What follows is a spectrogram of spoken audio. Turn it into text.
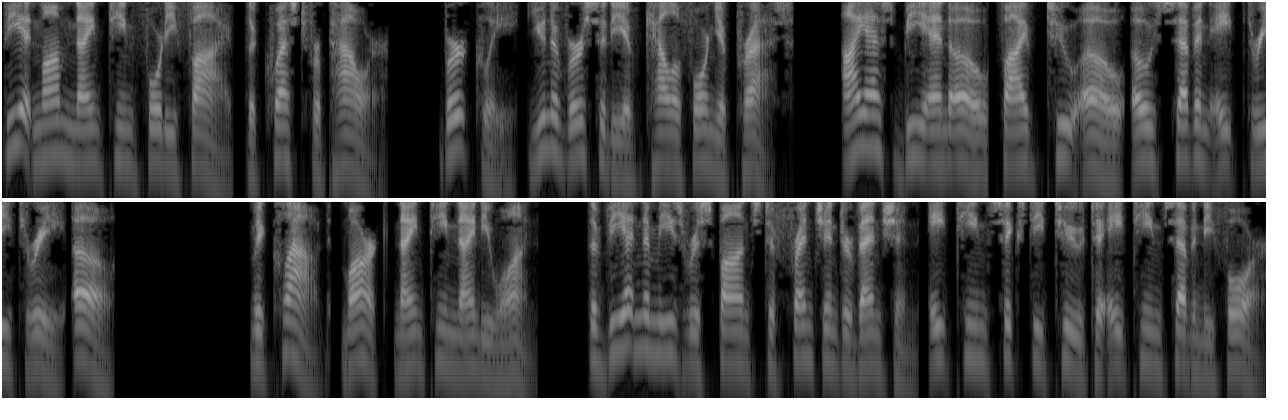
Vietnam 1945, The Quest for Power. Berkeley, University of California Press. ISBN 0-520-07833-0. MacLeod, Mark The Vietnamese Response to French Intervention, 1862–1874.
